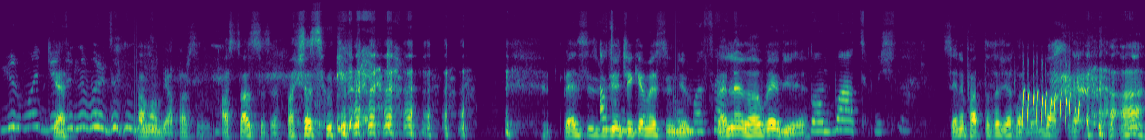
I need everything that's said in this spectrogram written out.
Gel. gözünü vurdum. Tamam yaparsın. Aslansın sen. Başlasın. Bensiz video Atın çekemezsin diyor. bombası. Benimle kavga ediyor ya. Bomba atmışlar. Seni patlatacaklar. Bomba attılar. Aha.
